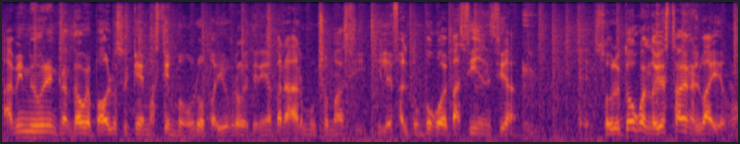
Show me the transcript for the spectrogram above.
a mí me hubiera encantado que Paolo se quede más tiempo en Europa. Yo creo que tenía para dar mucho más y, y le faltó un poco de paciencia, eh, sobre todo cuando ya estaba en el Bayern, ¿no?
